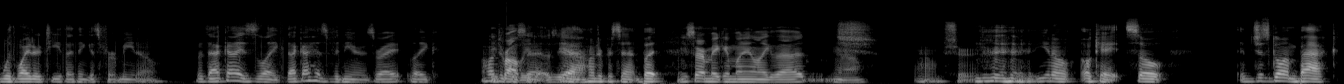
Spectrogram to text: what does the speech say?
with whiter teeth, I think is Firmino. But that guy's like that guy has veneers, right? Like, He probably does, yeah. hundred percent. But When you start making money like that, you I'm sure. you know, okay, so just going back,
